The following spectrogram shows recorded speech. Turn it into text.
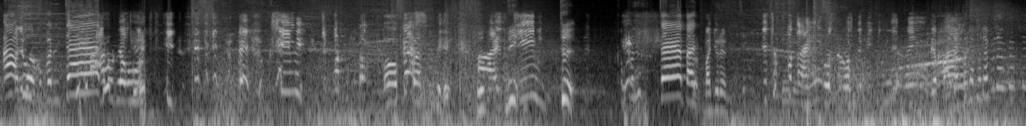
Aduh, kepencet. aduh dia ulti eh sini cepet Oh, gas anjing. Kepencet aja. Maju Ren. ya cepet anjing roster roster bikinnya anjing dia Ada, paling ada, ada, ada, ada.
